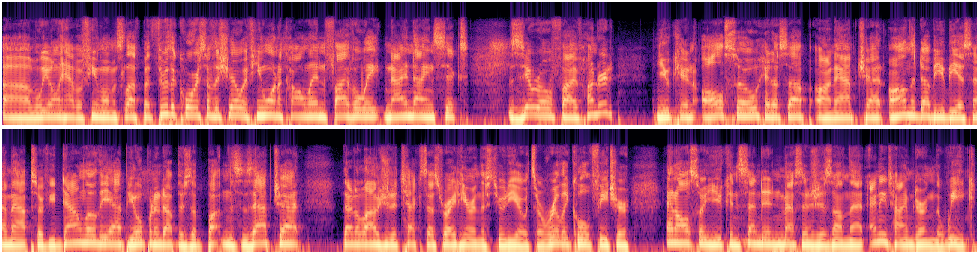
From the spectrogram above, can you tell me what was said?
Uh, we only have a few moments left, but through the course of the show, if you want to call in 508 996 0500, you can also hit us up on app chat on the WBSM app. So if you download the app, you open it up, there's a button that says app chat that allows you to text us right here in the studio. It's a really cool feature. And also, you can send in messages on that anytime during the week,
